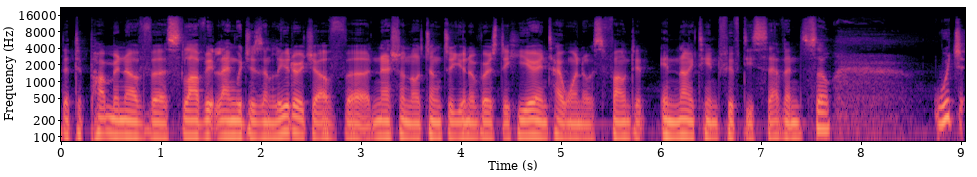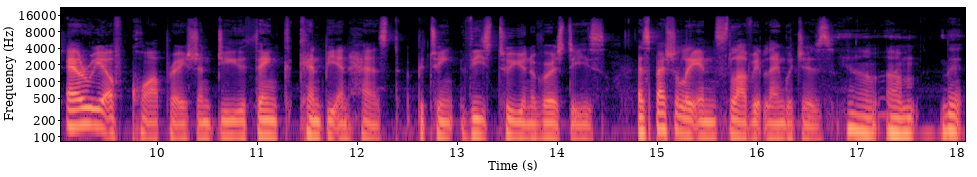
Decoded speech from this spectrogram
the Department of uh, Slavic Languages and Literature of uh, National Chengchi University here in Taiwan was founded in 1957. So, which area of cooperation do you think can be enhanced between these two universities, especially in Slavic languages? Yeah, um, the,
